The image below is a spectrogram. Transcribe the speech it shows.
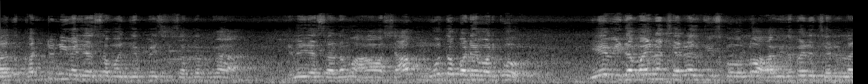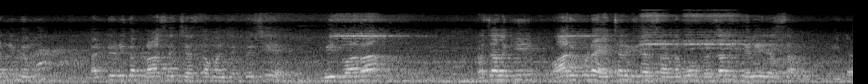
కాదు కంటిన్యూగా చేస్తామని చెప్పేసి సందర్భంగా తెలియజేస్తున్నాము ఆ షాప్ మూతపడే వరకు ఏ విధమైన చర్యలు తీసుకోవాలో ఆ విధమైన చర్యలన్నీ మేము కంటిన్యూగా ప్రాసెస్ చేస్తామని చెప్పేసి మీ ద్వారా ప్రజలకి వారికి కూడా హెచ్చరిక చేస్తున్నాము ప్రజలకు తెలియజేస్తాము. ఇంకా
